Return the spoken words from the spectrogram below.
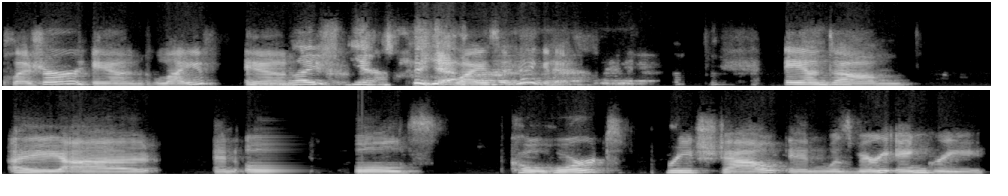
pleasure and life and life yeah yeah why is it negative and um i uh an old, old cohort reached out and was very angry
